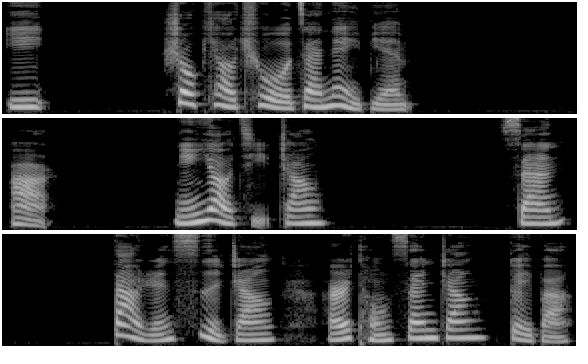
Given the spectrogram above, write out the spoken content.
一，售票处在那边。二，您要几张？三，大人四张，儿童三张，对吧？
